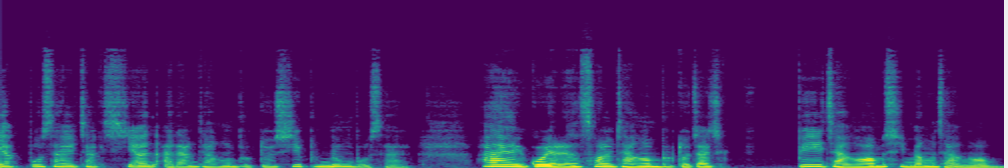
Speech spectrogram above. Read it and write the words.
약보살 작시연 아당 장엄불도시 불명보살. 하유고 열연설 장엄불도자 즉비 장엄 시명 장엄.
